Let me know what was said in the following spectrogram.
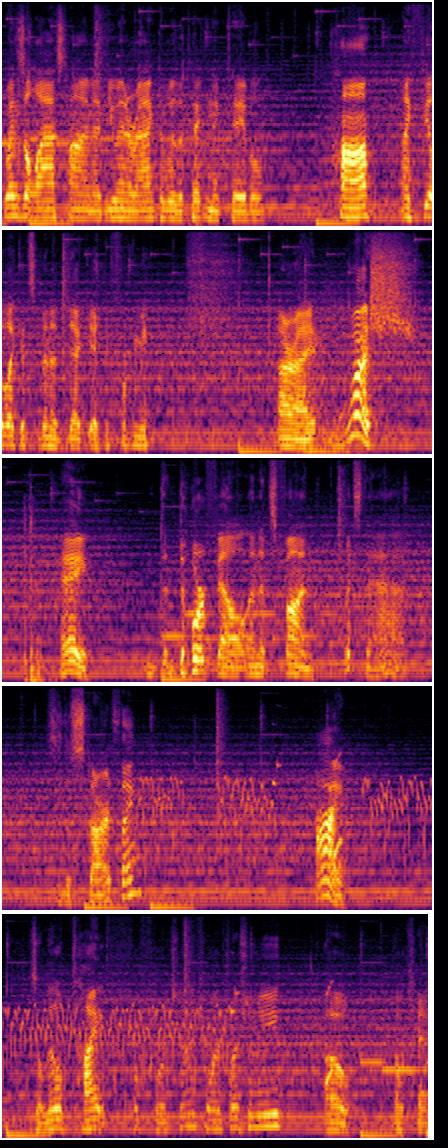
When's the last time have you interacted with a picnic table? Huh? I feel like it's been a decade for me. Alright. Whoosh! Hey. The door fell, and it's fun. What's that? This is the star thing? Hi. It's a little tight for fortune if you want to push me. Oh, okay.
